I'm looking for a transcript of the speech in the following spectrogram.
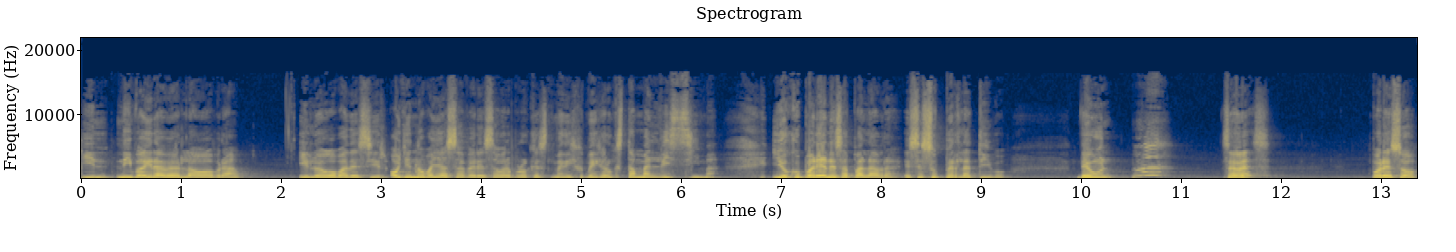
Y ni va a ir a ver la obra y luego va a decir, oye, no vayas a ver esa obra porque me dijeron que está malísima. Y ocuparían esa palabra, ese superlativo de un, ¿sabes? Por eso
